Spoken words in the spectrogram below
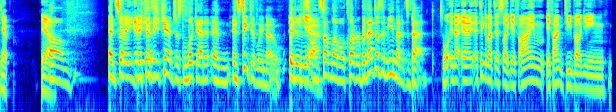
Yep. Yeah. Um, and so, and I, and because think, you can't just look at it and instinctively know, it is yeah. on some level clever, but that doesn't mean that it's bad. Well, and I, and I think about this like if I'm if I'm debugging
